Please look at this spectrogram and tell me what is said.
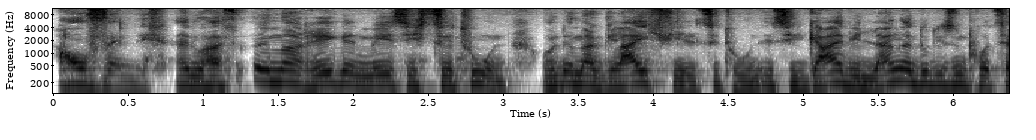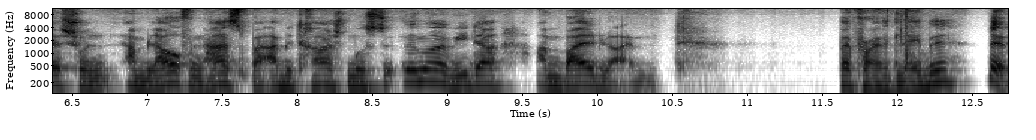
aufwendig. Du hast immer regelmäßig zu tun und immer gleich viel zu tun. Ist egal, wie lange du diesen Prozess schon am Laufen hast. Bei Arbitrage musst du immer wieder am Ball bleiben. Bei Private Label, nö.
